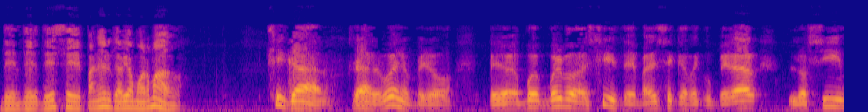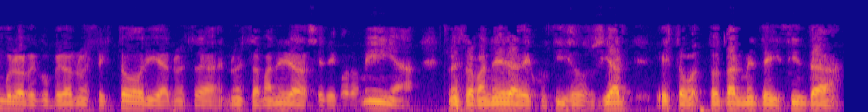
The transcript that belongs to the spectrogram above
de- de- de ese panel que habíamos armado. Sí, claro, claro, bueno, pero pero vu- vuelvo a decirte, me parece que recuperar los símbolos, recuperar nuestra historia, nuestra nuestra manera de hacer economía, nuestra manera de justicia social es to- totalmente distinta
